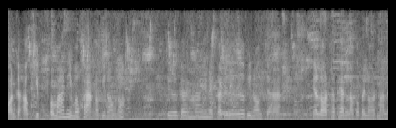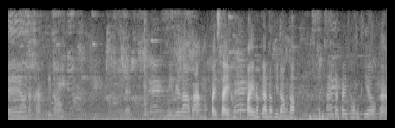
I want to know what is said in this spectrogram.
ออนก็เอาคลิปประมาณนี้มาฝากเนาะพี่น้องเนาะเจอกันไหมนะคะเด้อพี่น้องจ้ะเนี่ยรอดพระแท่นเราก็ไปรอดมาแล้วนะคะ พี่น้อง มีเวลาว่างเราไปใส่เขาก็ไปน้ำกันเนาะพี่น้องเนาะพากันไปท่องเที่ยวค่ะ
